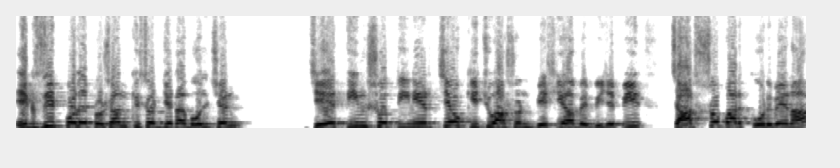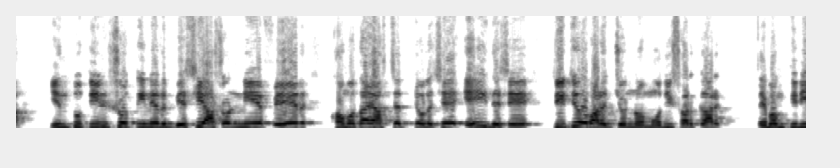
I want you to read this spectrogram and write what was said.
এক্সিট পোলে প্রশান্ত কিশোর যেটা বলছেন, যে তিনশো তিনের চেয়েও কিছু আসন বেশি হবে বিজেপি, চারশো পার করবে না, কিন্তু তিনশো তিনের বেশি আসন নিয়ে ফের ক্ষমতায় আসতে চলেছে এই দেশে তৃতীয়বারের জন্য মোদী সরকার। এবং তিনি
